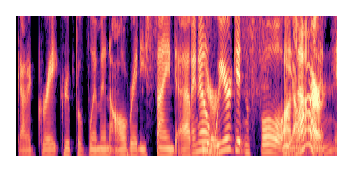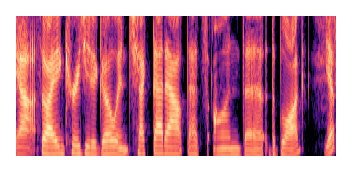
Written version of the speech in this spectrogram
Got a great group of women already signed up. I know We're- we are getting full we on that are. one. Yeah. So I encourage you to go and check that out. That's on the the blog. Yep.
